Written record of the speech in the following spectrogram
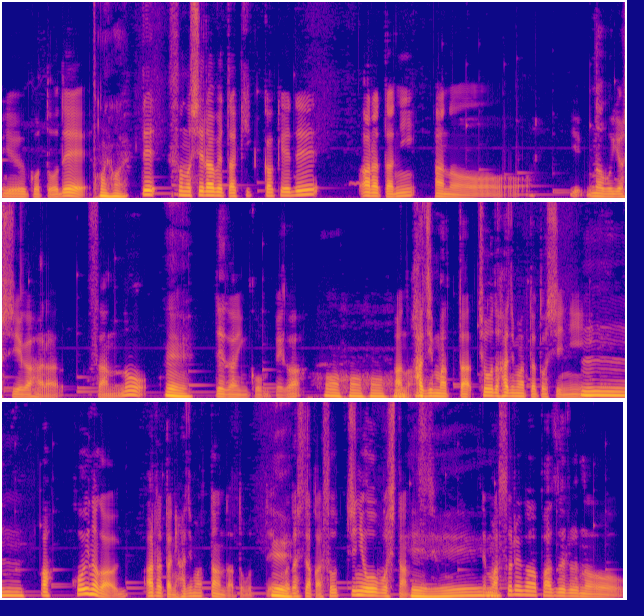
いうことで、はいはい。で、その調べたきっかけで、新たに、あのー、信吉ヶ原さんのええ。デザインコンペが、はあ、はあの、始まった、ちょうど始まった年に。あ、こういうのが新たに始まったんだと思って、ええ私だからそっちに応募したんへですよ。え。で、まあ、それがパズルの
